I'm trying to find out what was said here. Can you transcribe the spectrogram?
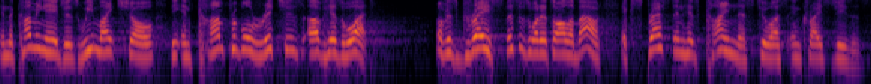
in the coming ages we might show the incomparable riches of his what? Of his grace. This is what it's all about, expressed in his kindness to us in Christ Jesus.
